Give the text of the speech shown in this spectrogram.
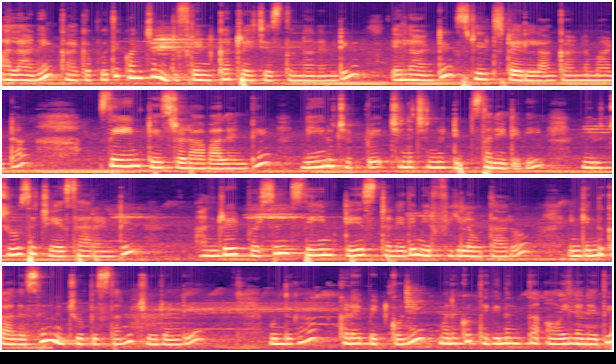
అలానే కాకపోతే కొంచెం డిఫరెంట్గా ట్రై చేస్తున్నానండి. ఎలా అంటే స్ట్రీట్ స్టైల్ లాగా అన్నమాట. సేమ్ టేస్ట్ రావాలంటే నేను చెప్పే చిన్న చిన్న టిప్స్ అనేటివి మీరు చూసి చేశారంటే హండ్రెడ్ పర్సెంట్ సేమ్ టేస్ట్ అనేది మీరు ఫీల్ అవుతారు. ఇంకెందుకు ఆలస్యం? నేను చూపిస్తాను చూడండి. ముందుగా కడాయి పెట్టుకొని మనకు తగినంత ఆయిల్ అనేది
